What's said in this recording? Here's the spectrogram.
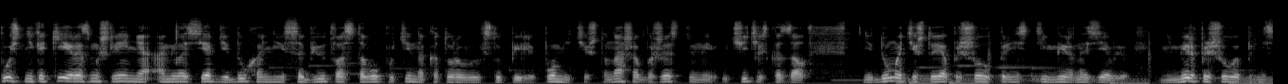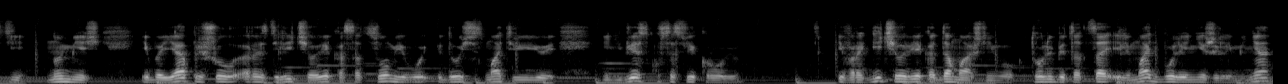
Пусть никакие размышления о милосердии Духа не собьют вас с того пути, на который вы вступили. Помните, что наш Божественный Учитель сказал, «Не думайте, что я пришел принести мир на землю. Не мир пришел я принести, но меч. Ибо я пришел разделить человека с отцом его и дочь с матерью ее, и невестку со свекровью и враги человека домашнего. Кто любит отца или мать более нежели меня,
